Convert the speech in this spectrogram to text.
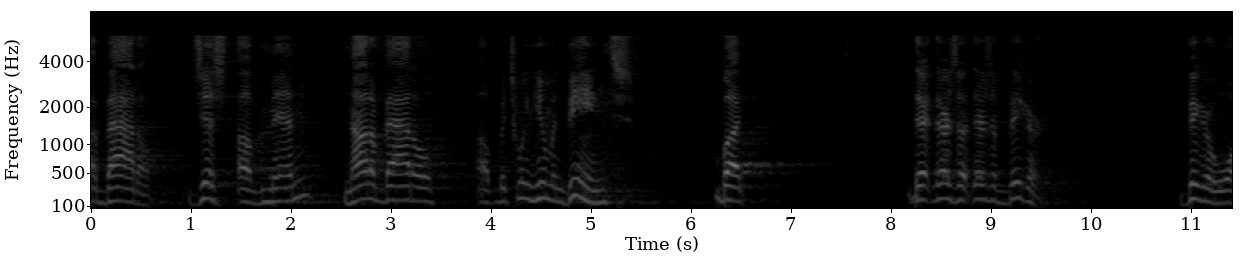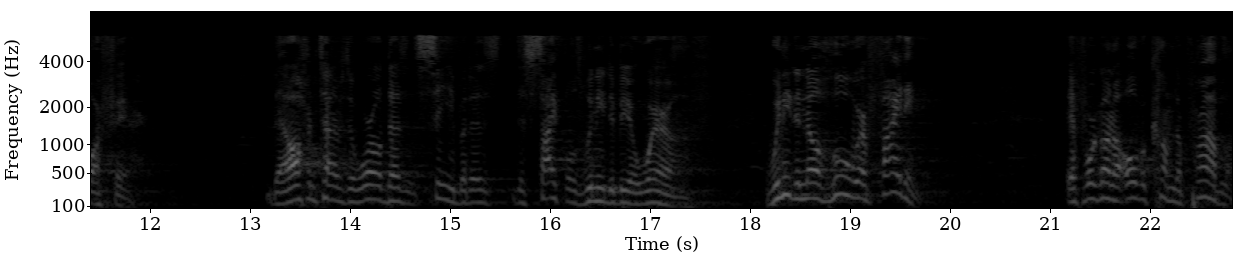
a battle just of men, not a battle uh, between human beings, but there, there's, a, there's a bigger, bigger warfare that oftentimes the world doesn't see, but as disciples, we need to be aware of. We need to know who we're fighting. if we're going to overcome the problem.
